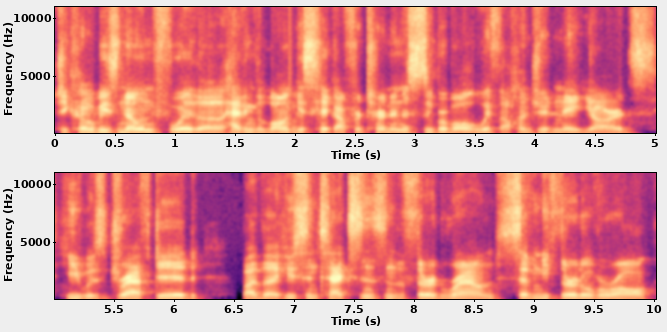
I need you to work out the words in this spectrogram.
Jacoby's known for the having the longest kickoff return in a Super Bowl with 108 yards. He was drafted by the Houston Texans in the third round, 73rd overall,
